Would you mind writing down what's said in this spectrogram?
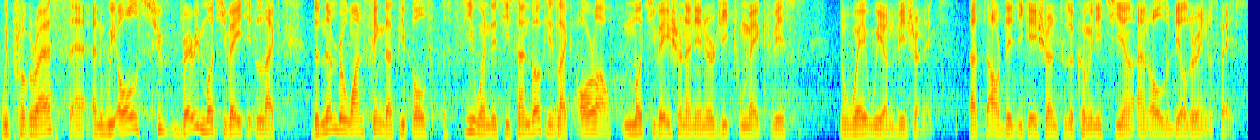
we progress, and we all very motivated. Like the number one thing that people see when they see Sandbox is like all our motivation and energy to make this the way we envision it. That's our dedication to the community and, and all the builder in the space.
